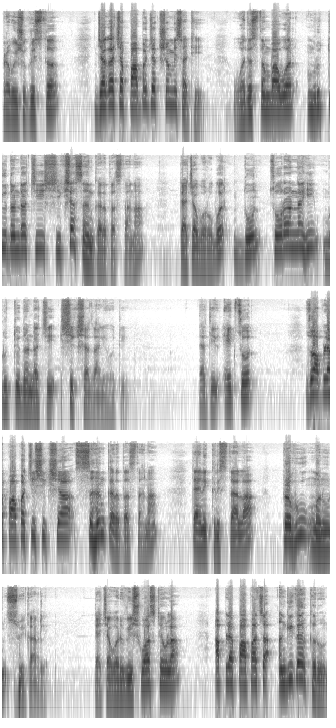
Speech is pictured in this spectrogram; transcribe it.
प्रभू यशू ख्रिस्त जगाच्या पापाच्या क्षमेसाठी वधस्तंभावर मृत्यूदंडाची शिक्षा सहन करत असताना त्याच्याबरोबर दोन चोरांनाही मृत्यूदंडाची शिक्षा झाली होती. त्यातील एक चोर जो आपल्या पापाची शिक्षा सहन करत असताना त्याने ख्रिस्ताला प्रभू म्हणून स्वीकारले. त्याच्यावर विश्वास ठेवला आपल्या पापाचा अंगीकार करून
